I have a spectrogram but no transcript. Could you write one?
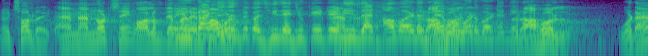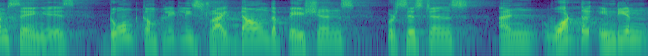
No, it's all right. I'm, I'm not saying all of them No, are you can't say empowered. just because he's educated, I'm- he's at Harvard, and Rahul, therefore what about any? Rahul, what I'm saying is don't completely strike down the patience, persistence, and what the Indian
